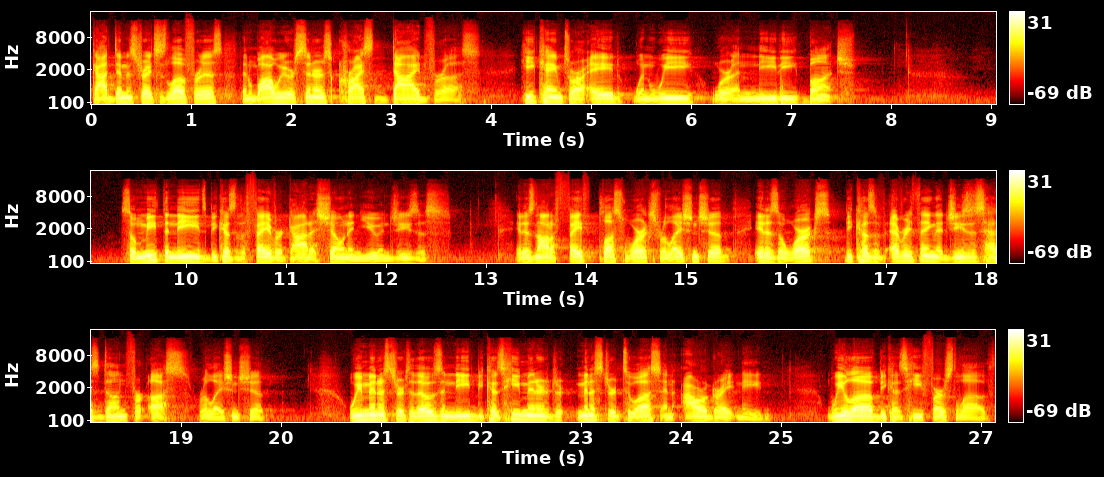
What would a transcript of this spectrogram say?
God demonstrates his love for us. Then while we were sinners, Christ died for us. He came to our aid when we were a needy bunch. So meet the needs because of the favor God has shown in you in Jesus. It is not a faith plus works relationship. It is a works because of everything that Jesus has done for us relationship. We minister to those in need because he ministered to us in our great need. We love because he first loved.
